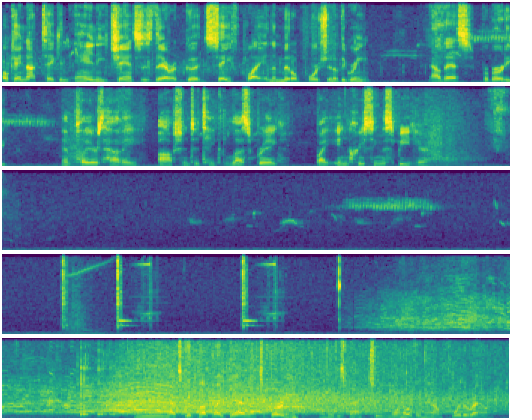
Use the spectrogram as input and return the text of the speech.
Okay, not taking any chances there. A good, safe play in the middle portion of the green. Now this for birdie. And players have a option to take less break by increasing the speed here. Mm, that's good putt right there. That's a birdie, and it is back to one over now for the round.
